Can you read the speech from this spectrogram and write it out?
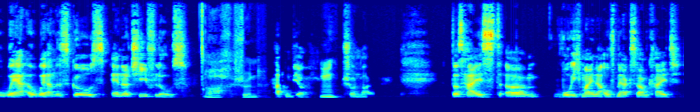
where awareness goes, energy flows. Ach, schön. Hatten wir hm? schon mal. Das heißt, ähm, wo ich meine Aufmerksamkeit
